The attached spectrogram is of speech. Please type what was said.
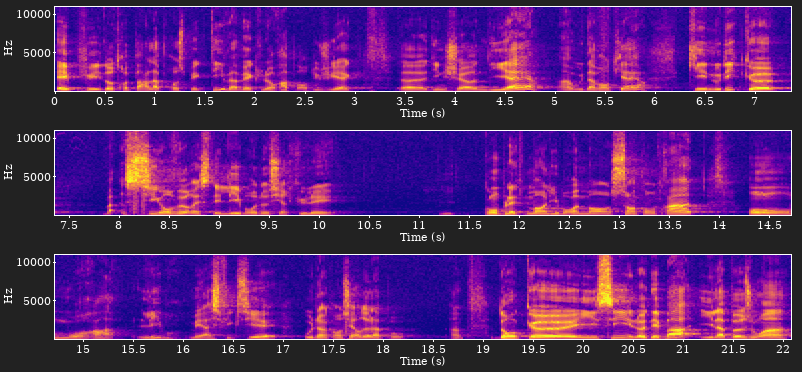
et puis d'autre part la prospective avec le rapport du GIEC euh, d'Incheon d'hier hein, ou d'avant-hier, qui nous dit que bah, si on veut rester libre de circuler complètement librement, sans contrainte, on mourra libre, mais asphyxié ou d'un cancer de la peau. Hein. Donc euh, ici, le débat, il a besoin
